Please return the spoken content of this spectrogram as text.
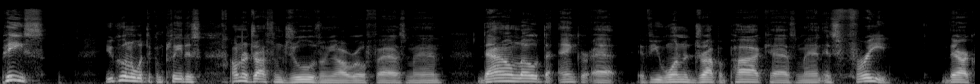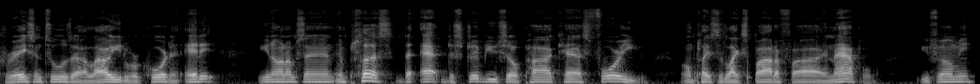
Peace. You coolin' with the completist. I want to drop some jewels on y'all real fast, man. Download the Anchor app if you want to drop a podcast, man. It's free. There are creation tools that allow you to record and edit. You know what I'm saying? And plus, the app distributes your podcast for you on places like Spotify and Apple. You feel me?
